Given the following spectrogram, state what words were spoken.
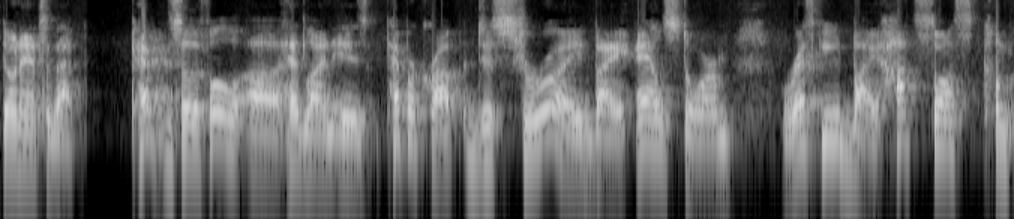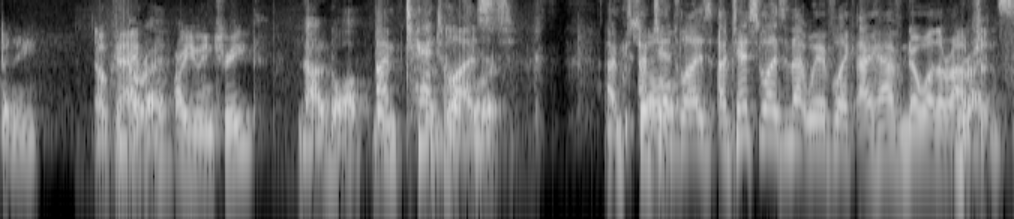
Don't answer that. Pep, so the full uh, headline is Pepper Crop destroyed by hailstorm, rescued by hot sauce company. Okay. All right. Are you intrigued? Not at all. but- I'm but go for it. tantalized. I'm, I'm tantalized. I'm tantalized in that way of like I have no other options.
